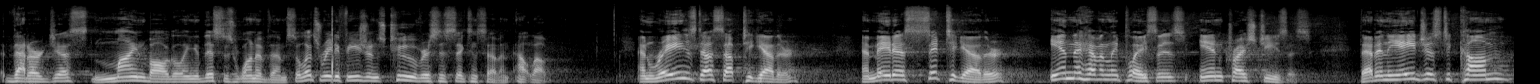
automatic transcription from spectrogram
that are just mind boggling, and this is one of them. So let's read Ephesians 2, verses 6 and 7 out loud. And raised us up together and made us sit together in the heavenly places in Christ Jesus, that in the ages to come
